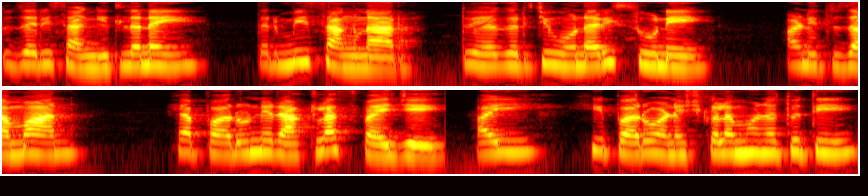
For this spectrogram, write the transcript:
तू जरी सांगितलं नाही तर मी सांगणार. तू ह्या घरची होणारी सुने आणि तुझा मान ह्या पारूने राखलाच पाहिजे. आई ही पारू अनुष्काला म्हणत होती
